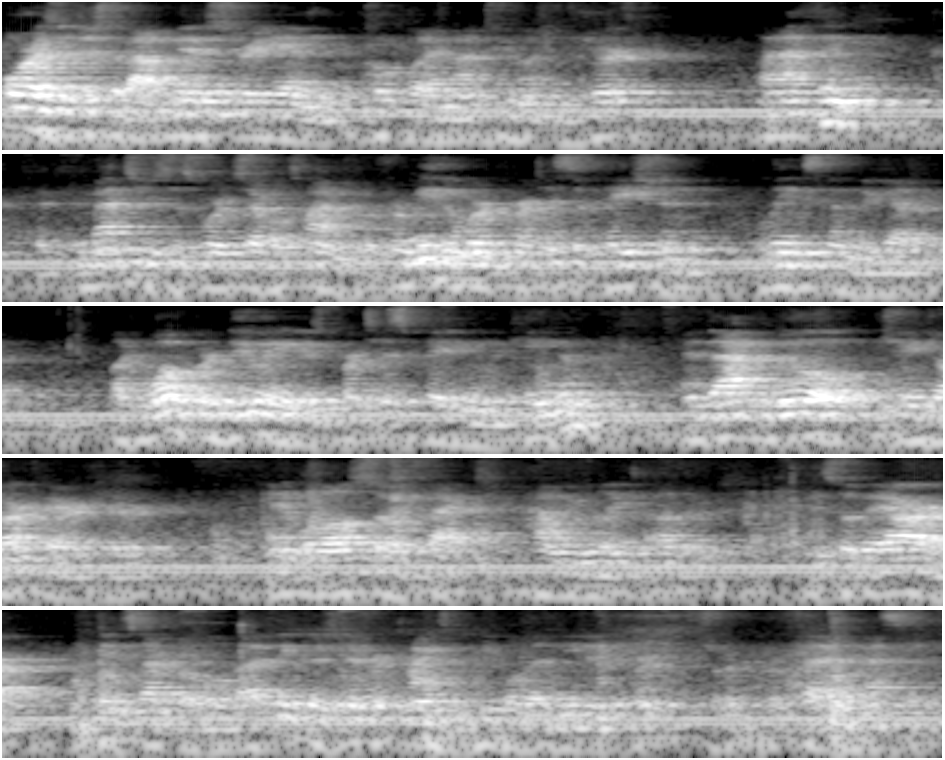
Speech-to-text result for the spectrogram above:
Or is it just about ministry and hopefully I'm not too much of a jerk? And I think, Matt's used this word several times, but for me, the word participation links them together. Like what we're doing is participating in the kingdom, and that will change our character, and it will also affect how we relate to others. And so they are inseparable, but I think there's different kinds of people that need a different sort of prophetic message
